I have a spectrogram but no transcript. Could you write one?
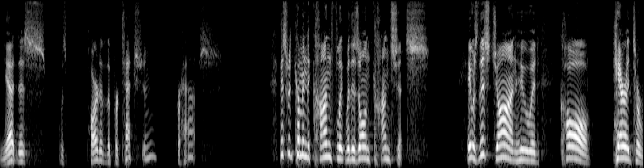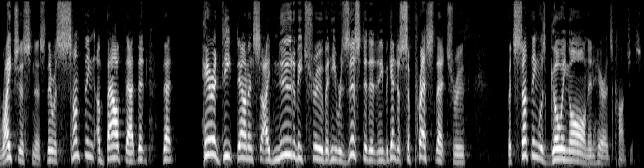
Yet this was part of the protection, perhaps. This would come into conflict with his own conscience. It was this John who would call Herod to righteousness. There was something about that that, that Herod, deep down inside, knew to be true, but he resisted it and he began to suppress that truth. But something was going on in Herod's consciousness.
